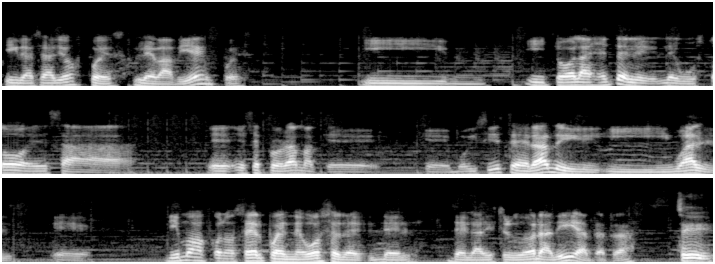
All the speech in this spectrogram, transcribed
y gracias a Dios pues le va bien, pues. Y, y toda la gente le, le gustó esa, e- ese programa que, que vos hiciste, Gerardo, y, y igual eh, dimos a conocer pues el negocio de la distribuidora Díaz, ¿verdad? Sí,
